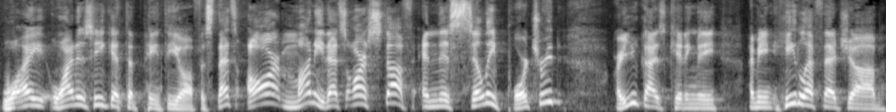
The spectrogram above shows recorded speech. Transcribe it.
Why, why does he get to paint the office? That's our money. That's our stuff. And this silly portrait? Are you guys kidding me? I mean, he left that job.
